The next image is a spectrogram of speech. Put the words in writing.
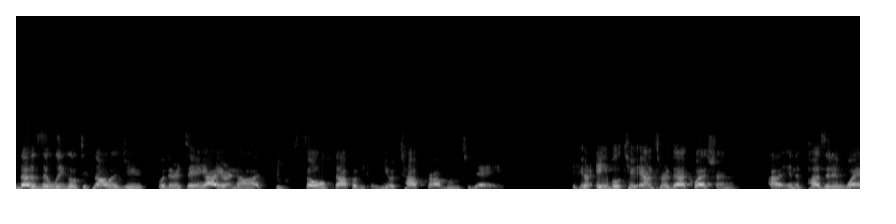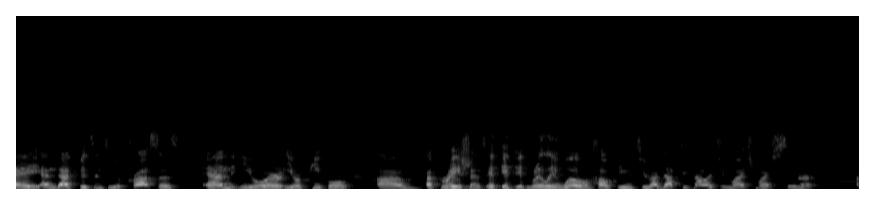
does the legal technology, whether it's AI or not, solve top of your top problem today? If you're able to answer that question uh, in a positive way and that fits into your process and your your people uh, operations it, it, it really will help you to adapt technology much much sooner.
